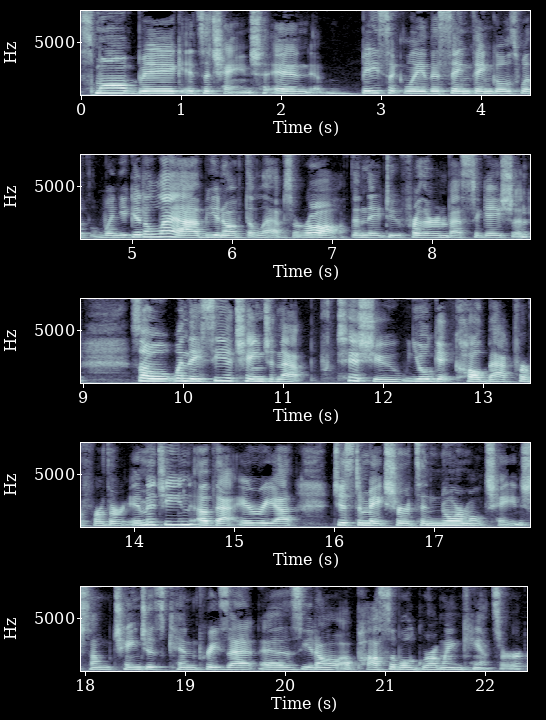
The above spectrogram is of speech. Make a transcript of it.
small, big, it's a change. And basically, the same thing goes with when you get a lab. You know, if the labs are off, then they do further investigation. So when they see a change in that tissue, you'll get called back for further imaging of that area just to make sure it's a normal change. Some changes can present as, you know, a possible growing cancer.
